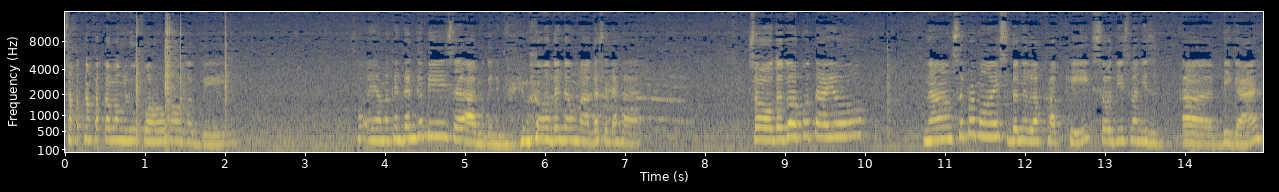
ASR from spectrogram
Sakit ng katawang lupa ako kagabi. So, ayan. Magandang gabi sa... Ah, magandang gabi. magandang umaga sa lahat. So, gagawa po tayo ng Super Moist Vanilla Cupcake. So, this one is uh, vegan.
